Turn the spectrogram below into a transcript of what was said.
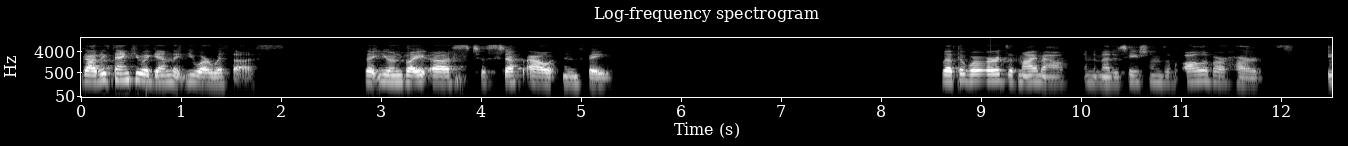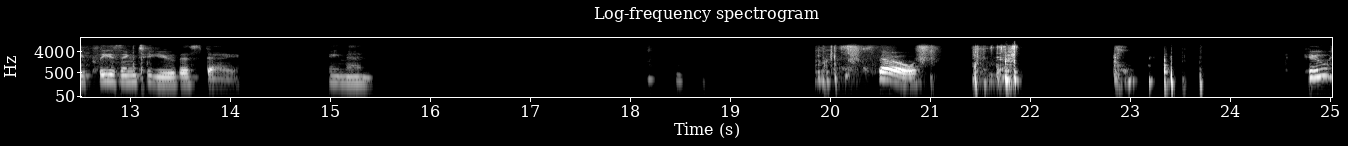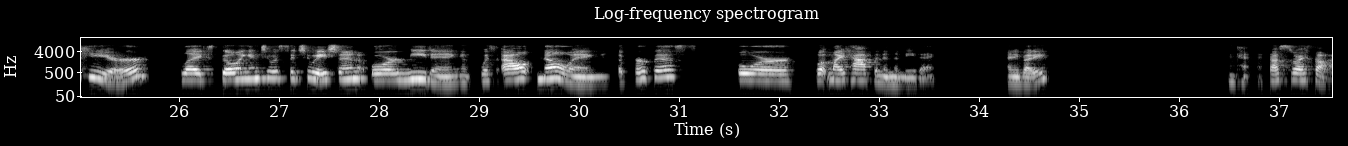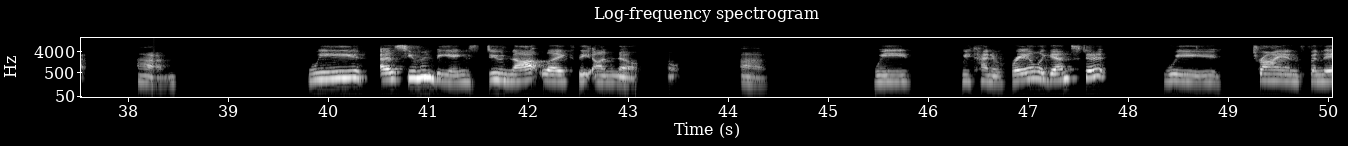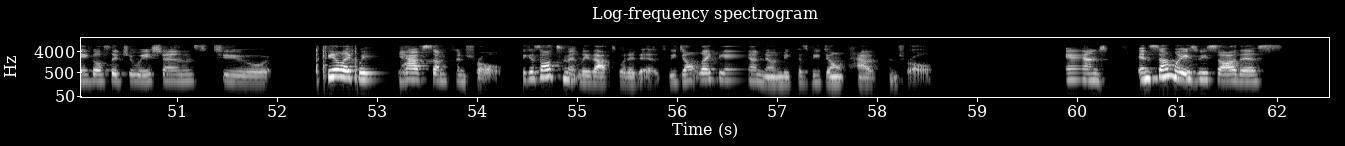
God, we thank you again that you are with us, that you invite us to step out in faith. Let the words of my mouth and the meditations of all of our hearts be pleasing to you this day. Amen. So, who here likes going into a situation or meeting without knowing the purpose or what might happen in the meeting? Anybody? Okay, that's what I thought. Um, we, as human beings, do not like the unknown. Uh, we we kind of rail against it. We try and finagle situations to feel like we have some control because ultimately that's what it is. We don't like the unknown because we don't have control. And in some ways, we saw this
